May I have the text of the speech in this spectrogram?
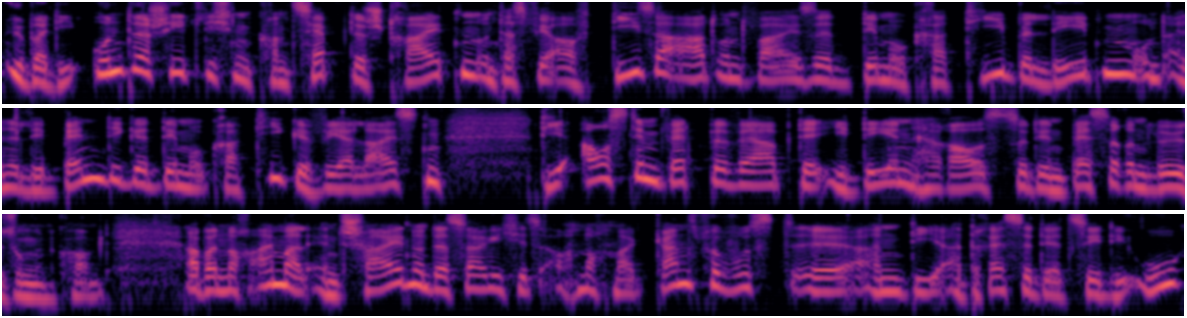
über die unterschiedlichen Konzepte streiten und dass wir auf diese Art und Weise Demokratie beleben und eine lebendige Demokratie gewährleisten, die aus dem Wettbewerb der Ideen heraus zu den besseren Lösungen kommt. Aber noch einmal entscheidend, und das sage ich jetzt auch noch mal ganz bewusst äh, an die Adresse der CDU,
